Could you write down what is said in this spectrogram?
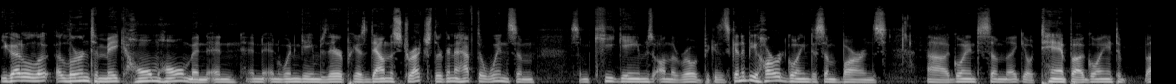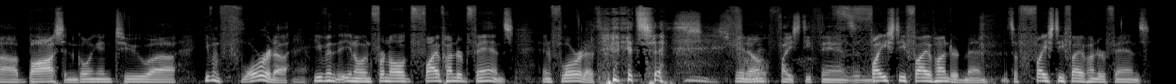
you got to le- learn to make home home and, and, and, and win games there because down the stretch they're going to have to win some some key games on the road because it's going to be hard going to some barns, uh, going into some like you know Tampa, going into uh, Boston, going into uh, even Florida, even you know in front of 500 fans in Florida. it's you For know feisty fans and feisty 500 man. It's a feisty 500 fans.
